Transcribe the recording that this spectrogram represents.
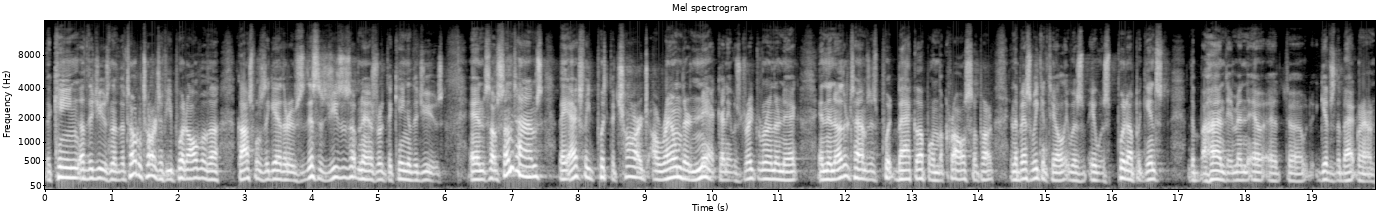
the King of the Jews. Now, the total charge, if you put all of the Gospels together, is this is Jesus of Nazareth, the King of the Jews. And so sometimes they actually put the charge around their neck, and it was draped around their neck. And then other times it's put back up on the cross. And the best we can tell, it was, it was put up against the behind him, and uh, it uh, gives the background.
